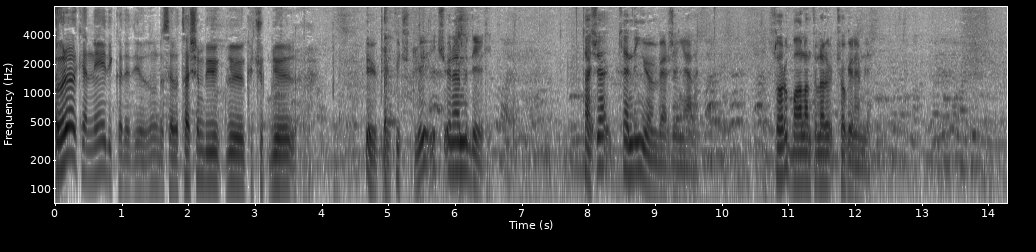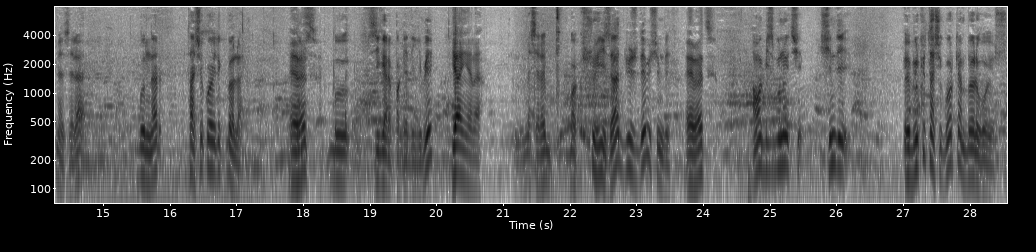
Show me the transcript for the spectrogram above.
örerken neye dikkat ediyordunuz? Mesela taşın büyüklüğü, küçüklüğü. Büyüklüğü, küçüklüğü hiç önemli değil. Taşa kendin yön vereceksin yani. Sonra bağlantıları çok önemli. Mesela bunlar taşı koyduk böyle. Evet. Bu sigara paketi gibi. Yan yana. Mesela bak şu hiza düz değil mi şimdi? Evet. Ama biz bunu şi- şimdi öbürkü taşı korken böyle koyuyoruz.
